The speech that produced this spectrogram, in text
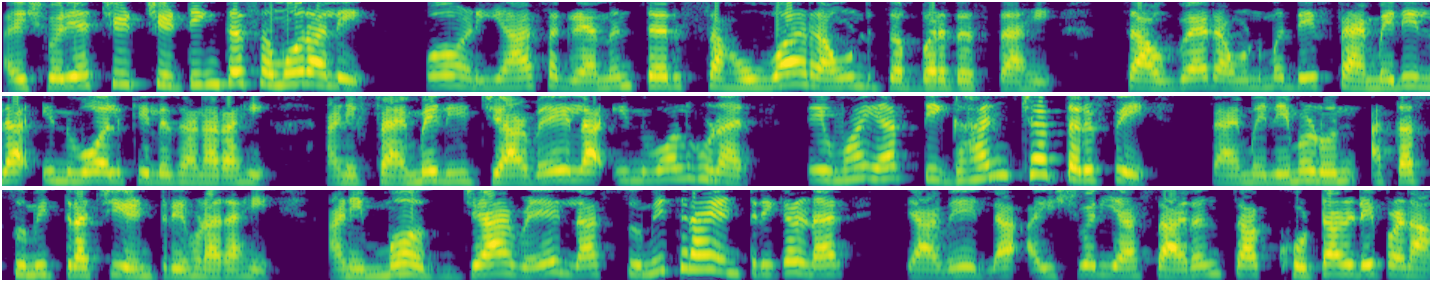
ऐश्वर्या चीट चिटिंग तर समोर आले पण या सगळ्यानंतर सहावा राऊंड जबरदस्त आहे. सहाव्या राऊंडमध्ये फॅमिलीला इन्व्हॉल्व केलं जाणार आहे आणि फॅमिली ज्या वेळेला इन्व्हॉल्व्ह होणार तेव्हा या तिघांच्या तर्फे फॅमिली म्हणून आता सुमित्राची एंट्री होणार आहे. आणि मग ज्या वेळेला सुमित्रा एंट्री करणार त्यावेळेला ऐश्वर्या सारंगचा खोटारडेपणा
